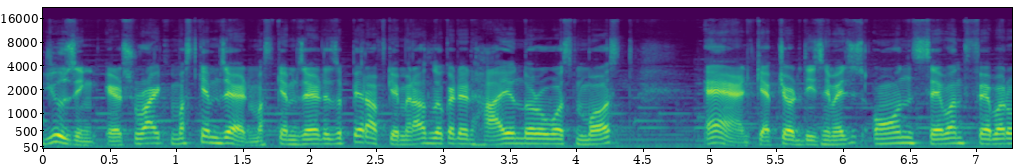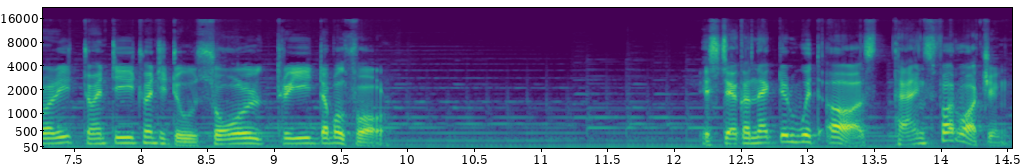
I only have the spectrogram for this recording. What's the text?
using its right Mastcam Z. Mastcam Z is a pair of cameras located high on the rover's mast and captured these images on 7 February 2022, Sol 344. Stay connected with us. Thanks for watching.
